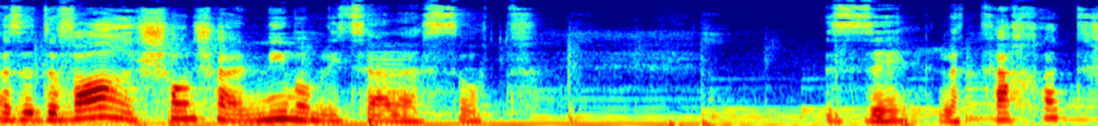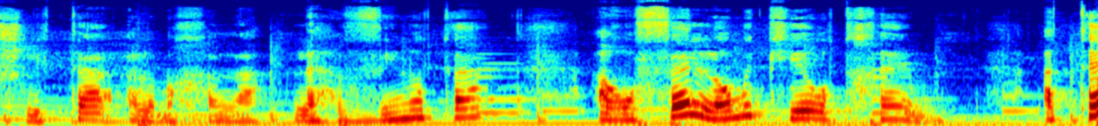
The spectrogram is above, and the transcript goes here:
אז הדבר הראשון שאני ממליצה לעשות, זה לקחת שליטה על המחלה, להבין אותה. הרופא לא מכיר אתכם, אתם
